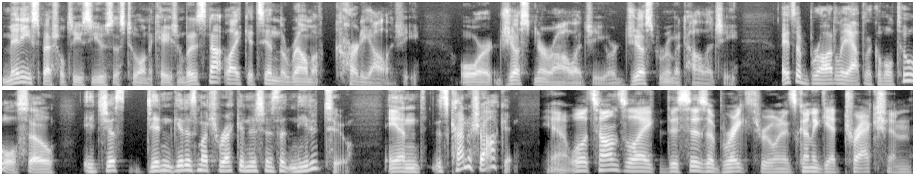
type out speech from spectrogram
Many specialties use this tool on occasion, but it's not like it's in the realm of cardiology or just neurology or just rheumatology. It's a broadly applicable tool, so it just didn't get as much recognition as it needed to. And it's kind of shocking. Yeah, well, it sounds like this is a breakthrough and it's going to get traction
